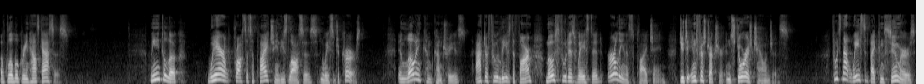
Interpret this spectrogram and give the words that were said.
of global greenhouse gases. We need to look where across the supply chain these losses and wastage occurs. In low income countries, after food leaves the farm, most food is wasted early in the supply chain due to infrastructure and storage challenges. Food's not wasted by consumers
